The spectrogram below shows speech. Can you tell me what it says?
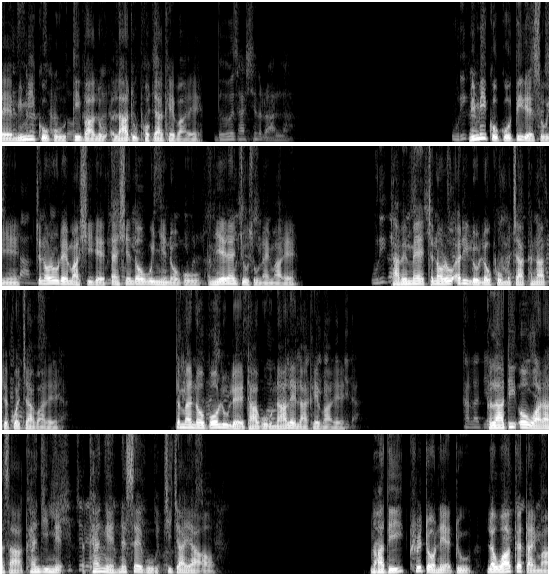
လည်းမိမိကိုယ်ကိုသိပါလို့အလားတူဖော်ပြခဲ့ပါတယ်။မိမိကိုယ်ကိုသိတယ်ဆိုရင်ကျွန်တော်တို့ထဲမှာရှိတဲ့တန်ရှင်းသောဝိညာဉ်တော်ကိုအမြဲတမ်းကြိုဆိုနိုင်ပါတယ်။ ဒါပေမဲ့ကျွန်တော်တို့အဲ့ဒီလိုလုပ်ဖို့မကြာခဏပြက်ကွက်ကြပါတယ်တမန်တော်ဘောလူလည်းဒါကိုနားလည်လာခဲ့ပါတယ်ဂလာတိဩဝါဒစာအခန်းကြီး1အခန်းငယ်20ကိုကြည့်ကြရအောင်ငါသည်ခရစ်တော်နှင့်အတူလက်ဝါးကပ်တိုင်မှာ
